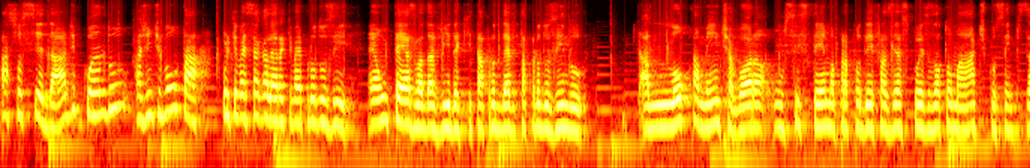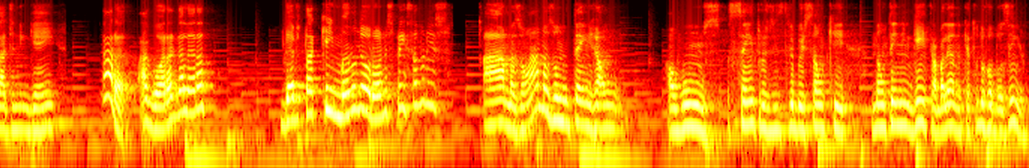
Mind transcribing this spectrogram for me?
a sociedade quando a gente voltar. Porque vai ser a galera que vai produzir. É um Tesla da vida que tá, deve estar produzindo ah, loucamente agora um sistema para poder fazer as coisas automático, sem precisar de ninguém. Cara, agora a galera deve estar queimando neurônios pensando nisso. A Amazon, a Amazon não tem já um- alguns centros de distribuição que não tem ninguém trabalhando, que é tudo robozinho?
